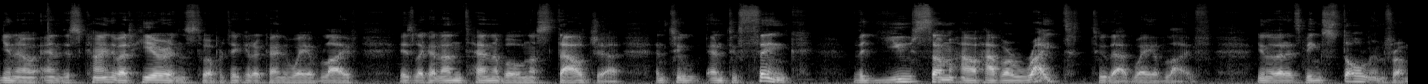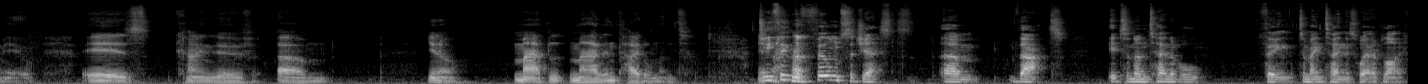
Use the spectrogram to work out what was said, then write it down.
you know and this kind of adherence to a particular kind of way of life is like an untenable nostalgia. And to and to think that you somehow have a right to that way of life you know that it's being stolen from you is kind of um, you know mad mad entitlement. Do you think the film suggests um, that it's an untenable thing to maintain this way of life?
